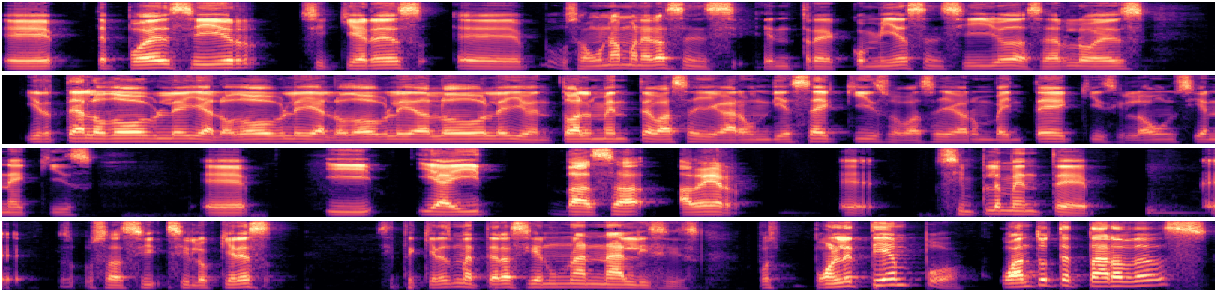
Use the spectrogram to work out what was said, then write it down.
te puedes ir, si quieres, o sea, una manera, entre comillas, sencillo de hacerlo es irte a lo doble y a lo doble y a lo doble y a lo doble y eventualmente vas a llegar a un 10x o vas a llegar a un 20x y luego a un 100x. y, y, ahí vas a, a ver, simplemente, eh, o sea, si, si, lo quieres, si te quieres meter así en un análisis, pues ponle tiempo. ¿Cuánto te tardas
